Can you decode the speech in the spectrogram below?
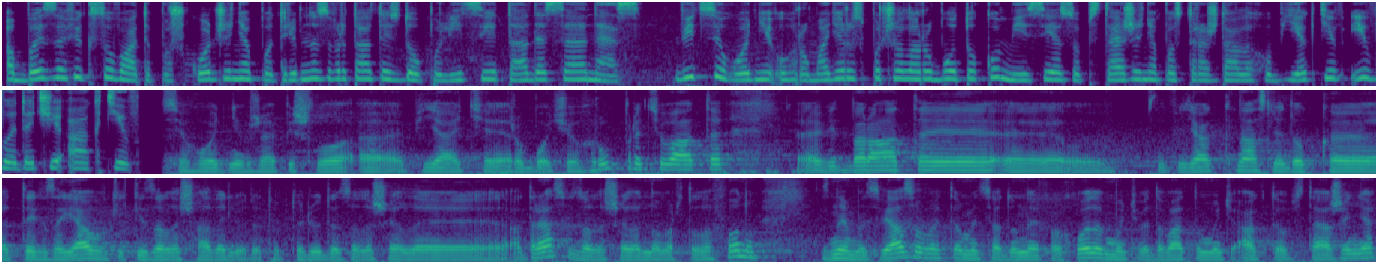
Аби зафіксувати пошкодження, потрібно звертатись до поліції та ДСНС. Від сьогодні у громаді розпочала роботу комісія з обстеження постраждалих об'єктів і видачі актів. Сьогодні вже пішло 5 робочих груп працювати, е, відбирати е, як наслідок е, тих заявок, які залишали люди. Тобто люди залишили адресу, залишили номер телефону, з ними зв'язуватимуться, до них виходитимуть, видаватимуть акти обстеження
